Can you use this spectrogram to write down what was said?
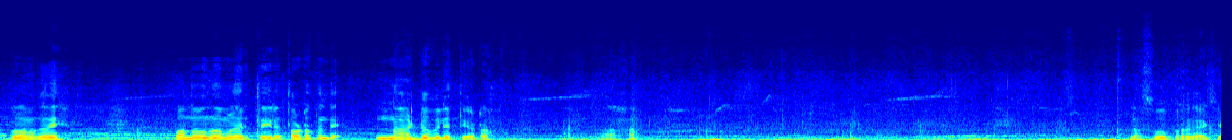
അപ്പോൾ നമുക്കതേ വന്നു വന്ന് നമ്മളൊരു തേയിലത്തോട്ടത്തിന്റെ നടുവിലെത്തി കേട്ടോ. ആഹാ. അല്ല സൂപ്പർ കാഴ്ച.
